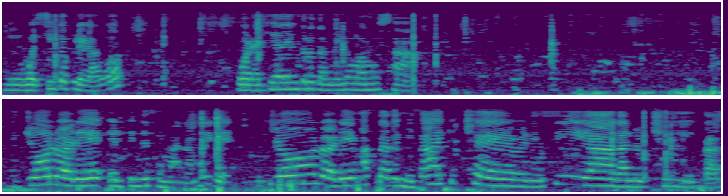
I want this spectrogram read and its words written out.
mi huesito plegador. Por aquí adentro también lo vamos a... Yo lo haré el fin de semana. Muy bien. Yo lo haré más tarde. Mis, ay, qué chévere. Sí, háganlo, chicas.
